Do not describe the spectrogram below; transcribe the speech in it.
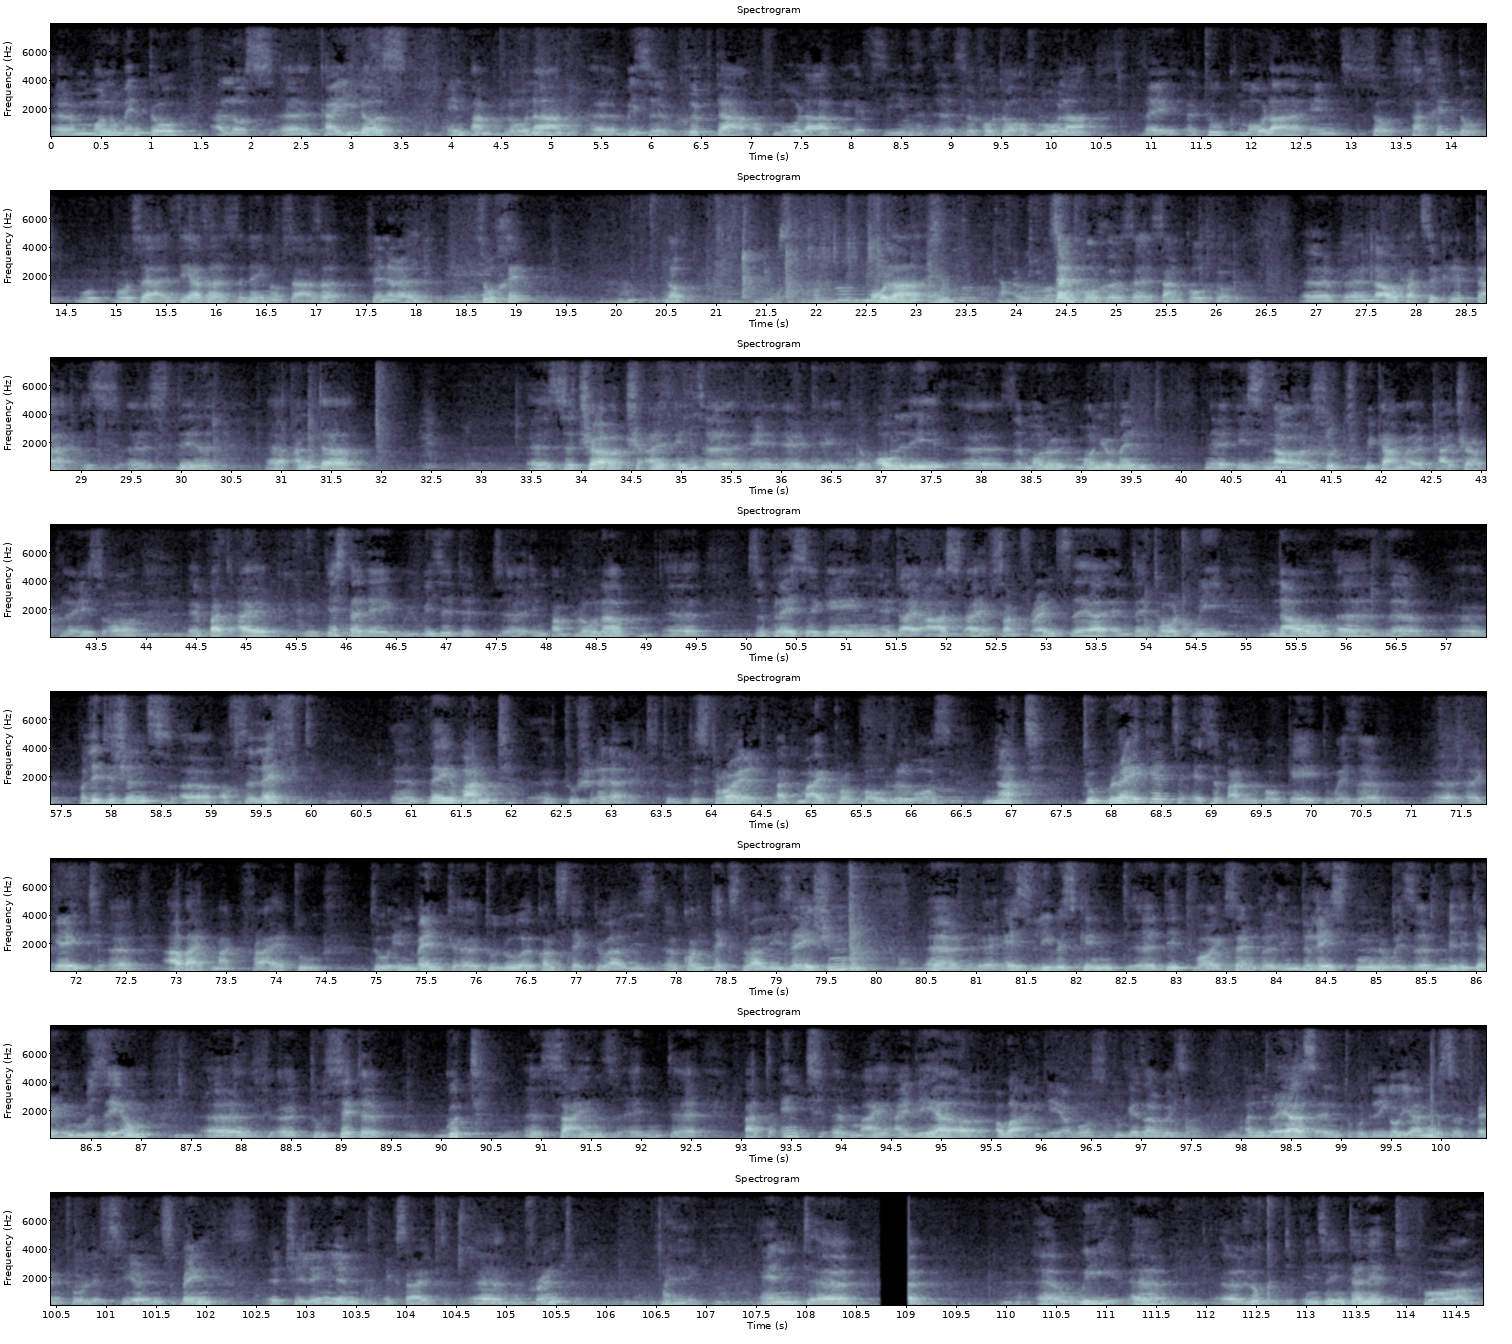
uh, Monumento a los uh, Caídos in Pamplona uh, with the crypta of Mola. We have seen the photo of Mola. They took Mola and so Sargento, what was the, the other, the name of the other general? Suchet? No. Mola and Sanjurjo, Sanjurjo. Uh, now, but the crypta is uh, still uh, under uh, the church uh, in the, uh, only the monu monument is now should become a culture place or but I yesterday we visited in Pamplona the place again and I asked I have some friends there and they told me now uh, the uh, politicians uh, of the left they want to shredder it, to destroy it. But my proposal was not to break it as a Brandenburg Gate with a, a, gate uh, Arbeit macht frei, to, to invent, uh, to do a, contextualization as Libeskind uh, did, for example, in Dresden with a military museum, uh, uh to set a good uh, signs and uh, but and uh, my idea, our idea was together with Andreas and Rodrigo Llanes, a friend who lives here in Spain, a Chilean exiled friend, and we looked in the internet for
